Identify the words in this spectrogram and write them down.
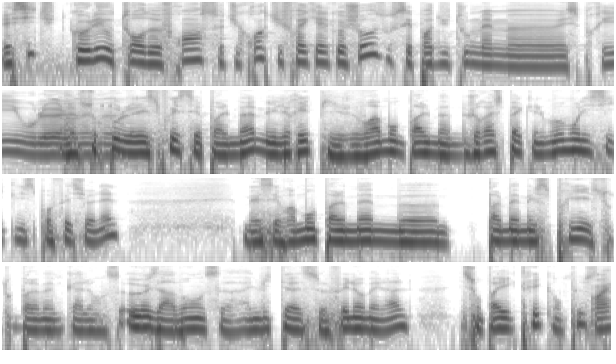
Et si tu te collais au Tour de France, tu crois que tu ferais quelque chose ou c'est pas du tout le même euh, esprit ou le, la même- Euh, Surtout l'esprit, c'est pas le même et le rythme, c'est vraiment pas le même. Je respecte énormément les cyclistes professionnels, mais c'est vraiment pas le même, euh, pas le même esprit et surtout pas la même cadence. Eux, ils avancent à une vitesse phénoménale. Ils sont pas électriques en plus. Ouais.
